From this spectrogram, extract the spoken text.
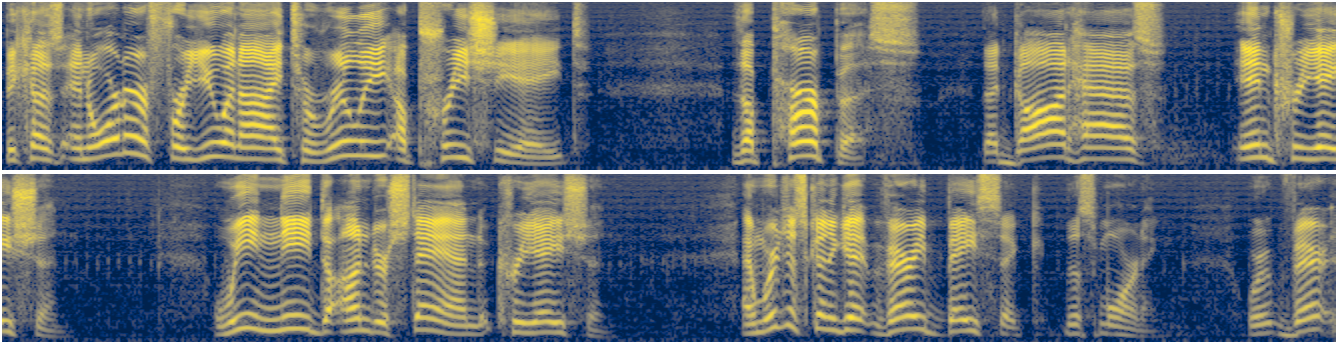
because in order for you and I to really appreciate the purpose that God has in creation, we need to understand creation. And we're just going to get very basic this morning. We're, very,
